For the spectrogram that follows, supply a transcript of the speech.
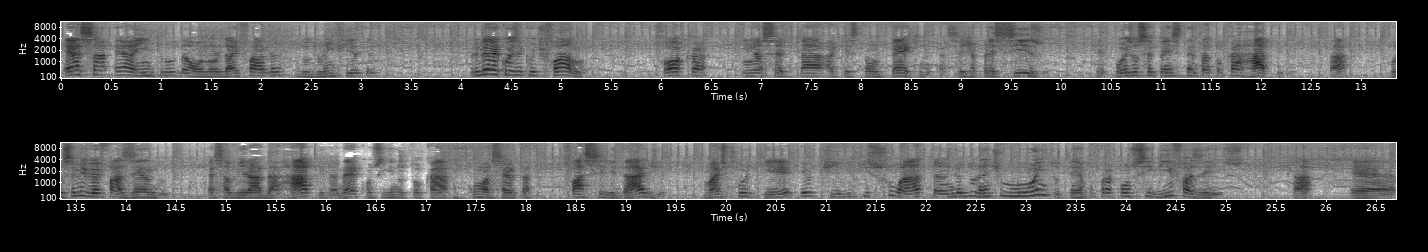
Essa é a intro da Honor Die Father, do Dream Theater. Primeira coisa que eu te falo, foca em acertar a questão técnica, seja preciso. Depois você pensa em tentar tocar rápido, tá? Você me vê fazendo essa virada rápida, né, conseguindo tocar com uma certa facilidade, mas porque eu tive que suar a tanga durante muito tempo para conseguir fazer isso, tá? É,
